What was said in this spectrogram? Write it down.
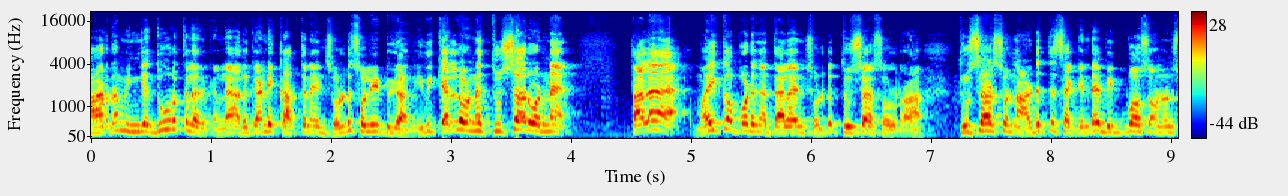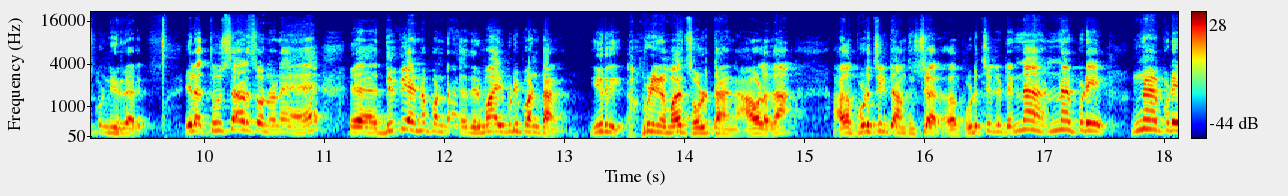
காரணம் இங்கே தூரத்தில் இருக்கேன்ல அதுக்காண்டி கத்துனேன்னு சொல்லிட்டு சொல்லிட்டு இருக்காங்க. இதுக்கெல்லாம் உடனே துஷார் உடனே தலை மைக்க தலைன்னு சொல்லிட்டு துஷார் சொல்கிறான் துஷார் சொன்ன அடுத்த செகண்டே பிக் பாஸ் அனௌன்ஸ் பண்ணிடுறாரு. இல்லை துஷார் சொன்னோடனே திவ்யா என்ன பண்ணுறாங்க தெரியுமா? இப்படி பண்ணிட்டாங்க. இரு அப்படின்ற மாதிரி சொல்லிட்டாங்க. அவ்வளோதான் அதை பிடிச்சிக்கிட்டான் துஷார். அதை பிடிச்சிக்கிட்டு என்ன என்ன இப்படி என்ன இப்படி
